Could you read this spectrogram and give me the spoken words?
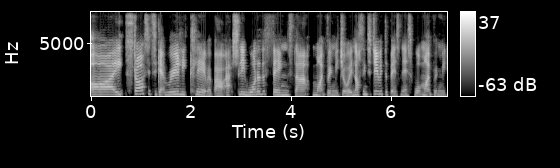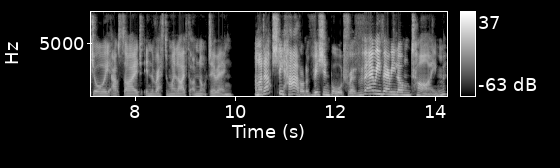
I started to get really clear about actually what are the things that might bring me joy, nothing to do with the business, what might bring me joy outside in the rest of my life that I'm not doing. And I'd actually had on a vision board for a very, very long time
